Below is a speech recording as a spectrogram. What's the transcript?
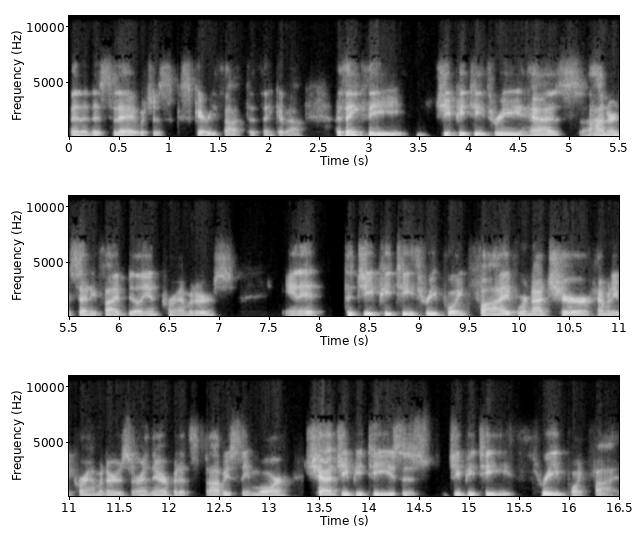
than it is today, which is a scary thought to think about. I think the GPT-3 has 175 billion parameters in it. The GPT 3.5, we're not sure how many parameters are in there, but it's obviously more. Chat GPT uses GPT 3.5.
